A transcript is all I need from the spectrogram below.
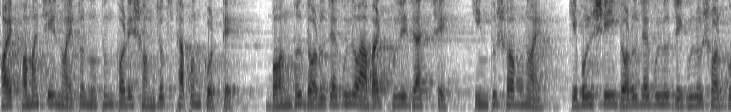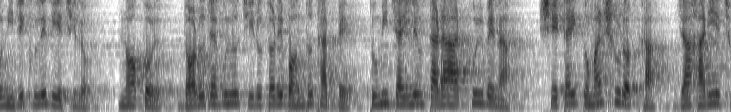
হয় ক্ষমা চেয়ে নয়তো নতুন করে সংযোগ স্থাপন করতে। বন্ধ দরজাগুলো আবার খুলে যাচ্ছে, কিন্তু সব নয়, কেবল সেই দরজাগুলো যেগুলো স্বর্গ নিজে খুলে দিয়েছিল। নকল, দরজাগুলো চিরতরে বন্ধ থাকবে, তুমি চাইলেও তারা আর খুলবে না, সেটাই তোমার সুরক্ষা। যা হারিয়েছ,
